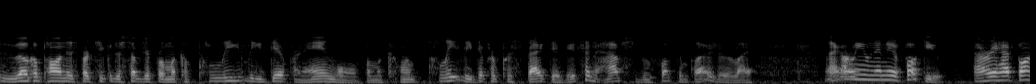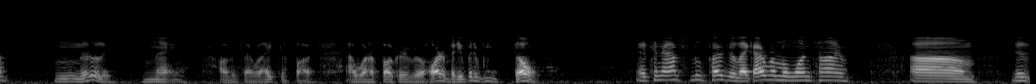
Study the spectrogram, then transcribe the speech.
look upon this particular subject from a completely different angle, from a completely different perspective, it's an absolute fucking pleasure. Like, like I don't even need to fuck you. I already had fun. Literally. Like, obviously, I would like to fuck. I want to fuck her even harder, but even if we don't, it's an absolute pleasure. Like, I remember one time, um, this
